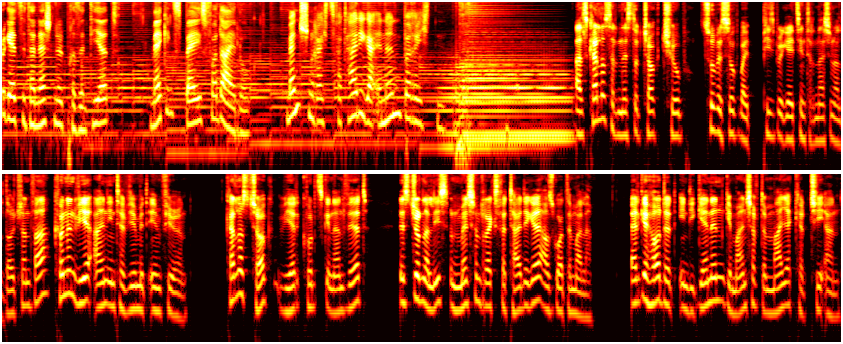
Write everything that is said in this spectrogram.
Brigades International präsentiert Making Space for Dialogue. MenschenrechtsverteidigerInnen berichten. Als Carlos Ernesto Choc Chub zu Besuch bei Peace Brigades International Deutschland war, können wir ein Interview mit ihm führen. Carlos Choc, wie er kurz genannt wird, ist Journalist und Menschenrechtsverteidiger aus Guatemala. Er gehört der indigenen Gemeinschaft der Maya Kerchi an.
